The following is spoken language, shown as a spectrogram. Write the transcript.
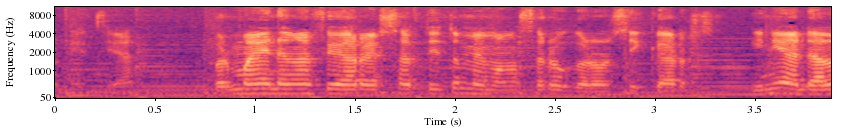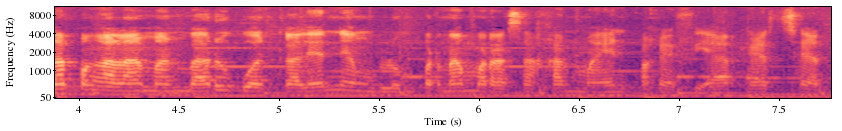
menit ya. Bermain dengan VR headset itu memang seru Ground Seekers. Ini adalah pengalaman baru buat kalian yang belum pernah merasakan main pakai VR headset.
